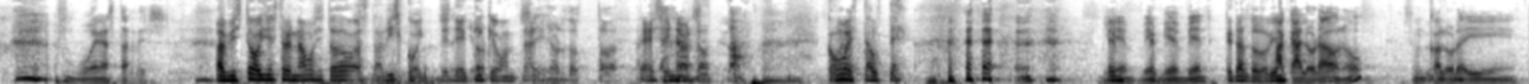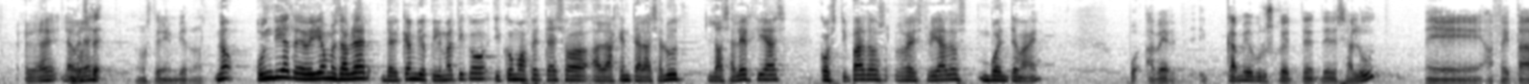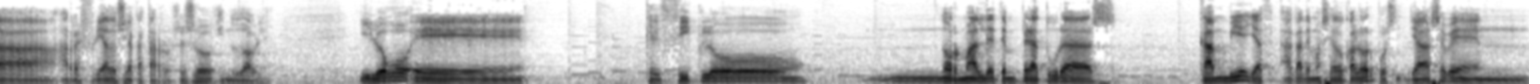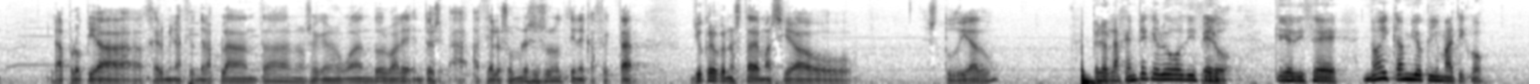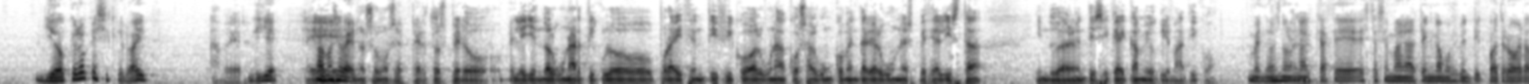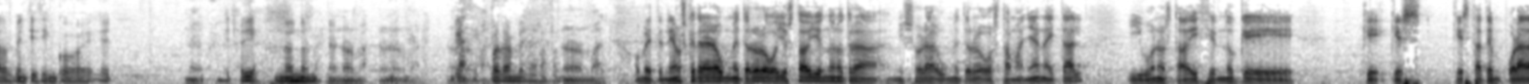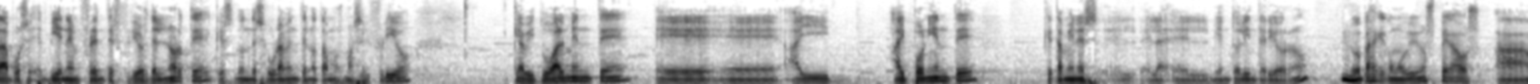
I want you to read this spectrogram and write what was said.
Buenas tardes. ¿Has visto? Hoy estrenamos y todo hasta disco de, de Quique González. Señor doctor. Eh, señor doctor. ¿Cómo está usted? Bien, Em, bien, bien, bien. ¿Qué tal todo? ¿Bien? Acalorado, ¿no? Es un calor ahí. La verdad- la hemos verdad te- no hemos tenido invierno. No, un día te deberíamos de hablar del cambio climático y cómo afecta eso a, a la gente, a la salud, las alergias, constipados, resfriados. Buen tema, ¿eh? Bu- A ver, cambio brusco de, salud eh, afecta a resfriados y a catarros, eso indudable. Y luego eh, que el ciclo normal de temperaturas cambie y haga demasiado calor, pues ya se ve en la propia germinación de las plantas, no sé qué, no sé cuántos, ¿vale? Entonces, hacia los hombres eso no tiene que afectar. Yo creo que no está demasiado estudiado. Pero la gente que luego dice Pero- que dice no hay cambio climático, yo creo que sí que lo hay. A ver, Guille, eh, vamos a ver. no somos expertos, pero leyendo algún artículo por ahí científico, alguna cosa, algún comentario, algún especialista, indudablemente sí que hay cambio climático. Hombre, No es normal Vale. que hace esta semana tengamos 24 grados 25 eh, eh, No, día. No es normal. no es normal, no es normal. no es Gracias normal. por darme la razón. No es normal. Hombre, tendríamos que traer a un meteorólogo. Yo estaba oyendo en otra emisora algún meteorólogo esta mañana y tal, y bueno, estaba diciendo que, que, que es, que esta temporada pues vienen frentes fríos del norte, que es donde seguramente notamos más el frío, que habitualmente eh, eh, hay, hay poniente, que también es el, el- el viento del interior, ¿no? Lo que pasa es que como vivimos pegados a,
